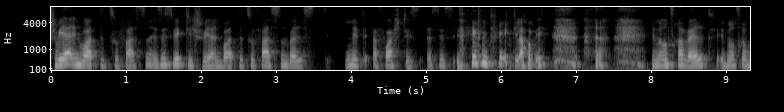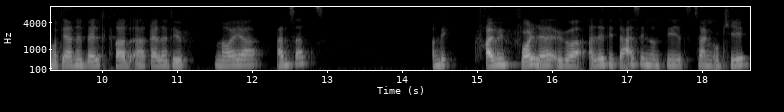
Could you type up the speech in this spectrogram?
schwer in Worte zu fassen. Es ist wirklich schwer in Worte zu fassen, weil es nicht erforscht ist. Es ist irgendwie, glaube ich, in unserer Welt, in unserer modernen Welt gerade relativ neuer Ansatz. Und ich freue mich voll über alle, die da sind und die jetzt sagen, okay,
